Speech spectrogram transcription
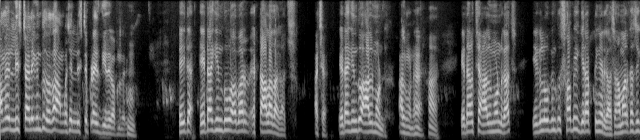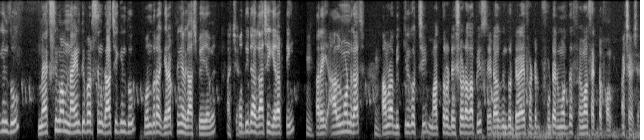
আমের লিস্ট চাইলে কিন্তু দাদা আম গাছের লিস্টে প্রাইস দিয়ে দেবে আপনাদের। এইটা এটা কিন্তু আবার একটা আলাদা গাছ। আচ্ছা। এটা কিন্তু আলমন্ড আলমন্ড হ্যাঁ। হ্যাঁ এটা হচ্ছে আলমন্ড গাছ। এগুলো কিন্তু সবই গ্রাফটিং এর গাছ। আমার কাছে কিন্তু ম্যাক্সিমাম নাইনটি পার্সেন্ট গাছই কিন্তু বন্ধুরা গ্রাফটিং এর গাছ পেয়ে যাবে। আচ্ছা। প্রতিটা গাছই গ্রাফটিং। আর এই আলমন্ড গাছ আমরা বিক্রি করছি মাত্র দেড়শো টাকা পিস এটাও কিন্তু ড্রাই ফ্রুটের ফ্রুটের মধ্যে ফেমাস একটা ফল। আচ্ছা আচ্ছা।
